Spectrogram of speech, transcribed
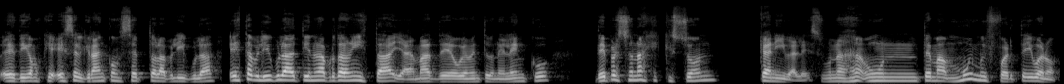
eh, digamos que es el gran concepto de la película. Esta película tiene una protagonista, y además de obviamente un elenco, de personajes que son caníbales. un tema muy, muy fuerte. Y bueno,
